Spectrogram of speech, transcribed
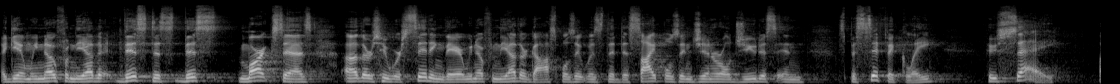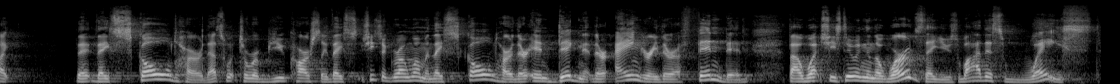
Again, we know from the other, this, this, this Mark says others who were sitting there. We know from the other gospels it was the disciples in general, Judas in specifically, who say, like, they, they scold her. That's what to rebuke harshly. They, she's a grown woman. They scold her. They're indignant. They're angry. They're offended by what she's doing and the words they use. Why this waste?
